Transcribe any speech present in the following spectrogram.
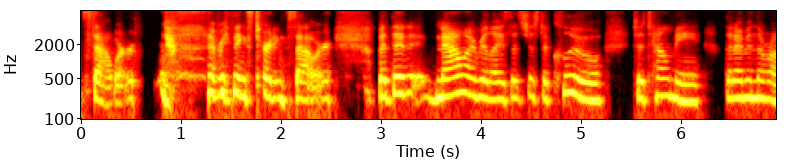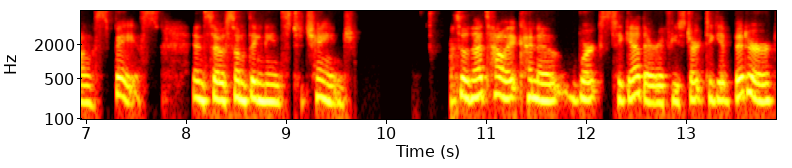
sour. Everything's turning sour. But then now I realize it's just a clue to tell me that I'm in the wrong space. And so something needs to change so that's how it kind of works together. If you start to get bitter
